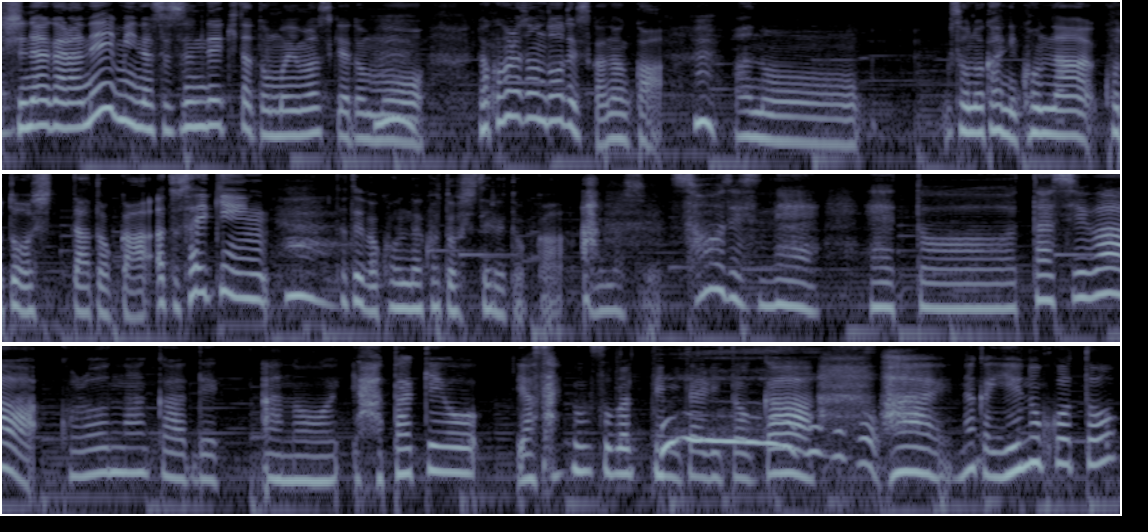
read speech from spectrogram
しながらねみんな進んできたと思いますけども、中村さんどうですか？なんか、あのその間にこんなことを知ったとかあと最近、例えばこんなことをしてるとかあります？そうですね。えっ、と私はコロナ禍であの畑を野菜を育ててみたりとかはい。なんか家のこと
